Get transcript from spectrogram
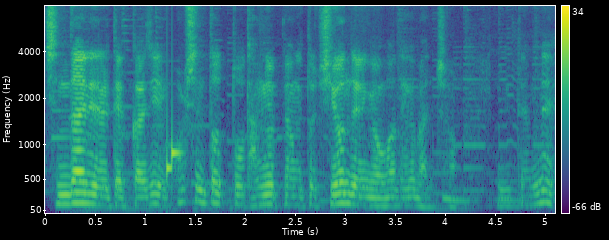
진단이 될 때까지 훨씬 또, 또 당뇨병이 또 지연되는 경우가 되게 많죠. 그렇기 때문에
